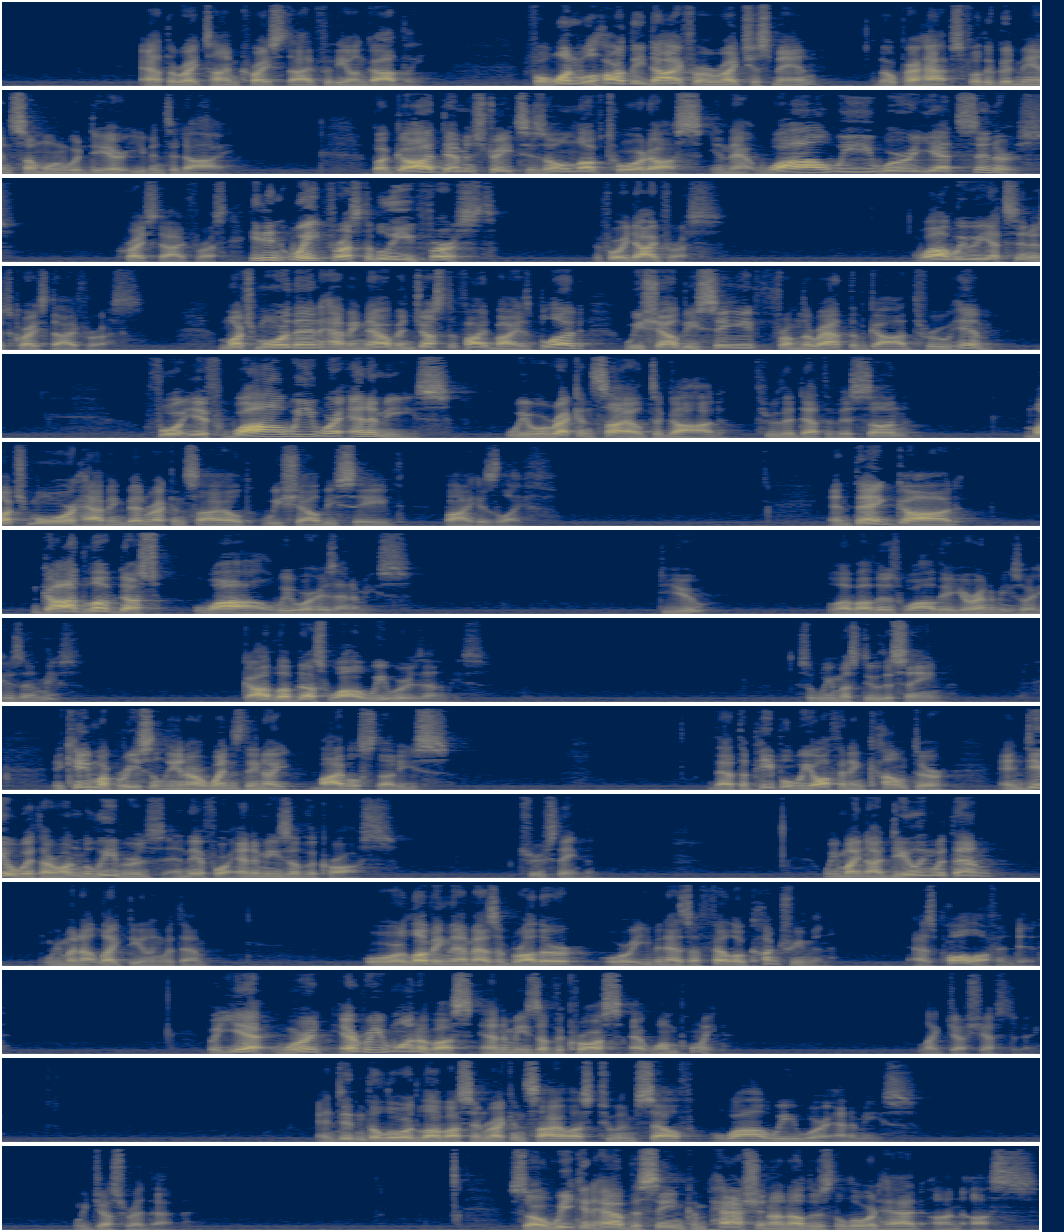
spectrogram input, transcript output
at the right time Christ died for the ungodly. For one will hardly die for a righteous man, though perhaps for the good man someone would dare even to die. But God demonstrates his own love toward us in that while we were yet sinners, Christ died for us. He didn't wait for us to believe first before he died for us. While we were yet sinners, Christ died for us. Much more then, having now been justified by his blood, we shall be saved from the wrath of God through him. For if while we were enemies, we were reconciled to God through the death of his Son, much more, having been reconciled, we shall be saved by his life. And thank God, God loved us while we were his enemies. Do you love others while they're your enemies or his enemies? God loved us while we were his enemies. So we must do the same. It came up recently in our Wednesday night Bible studies that the people we often encounter and deal with are unbelievers and therefore enemies of the cross. True statement. We might not dealing with them, we might not like dealing with them, or loving them as a brother or even as a fellow countryman, as Paul often did. But yet, weren't every one of us enemies of the cross at one point? Like just yesterday. And didn't the Lord love us and reconcile us to himself while we were enemies? We just read that. So we can have the same compassion on others the Lord had on us,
